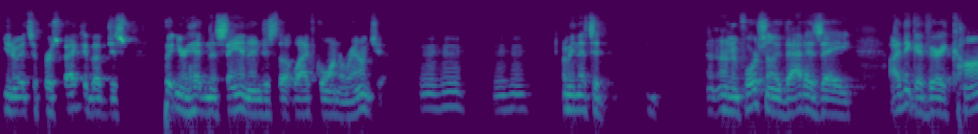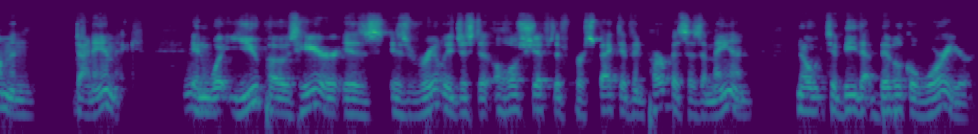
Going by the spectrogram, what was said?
you know, it's a perspective of just putting your head in the sand and just let life go on around you. Mm-hmm. Mm-hmm. I mean, that's a, and unfortunately, that is a, I think, a very common dynamic Mm-hmm. And what you pose here is is really just a, whole shift of perspective and purpose as a man. You know, to be that biblical warrior,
